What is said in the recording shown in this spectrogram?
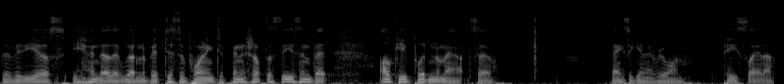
the videos, even though they've gotten a bit disappointing to finish off the season, but I'll keep putting them out. So, thanks again, everyone. Peace later.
